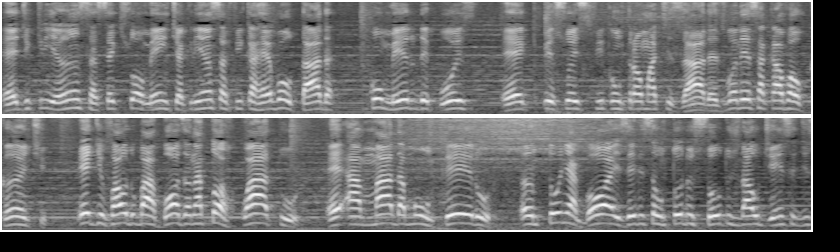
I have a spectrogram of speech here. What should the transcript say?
é, de criança sexualmente. A criança fica revoltada, com medo depois é, que pessoas ficam traumatizadas. Vanessa Cavalcante, Edivaldo Barbosa na Torquato. é, Amada Monteiro, Antônia Góes, eles são todos soltos na audiência de,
